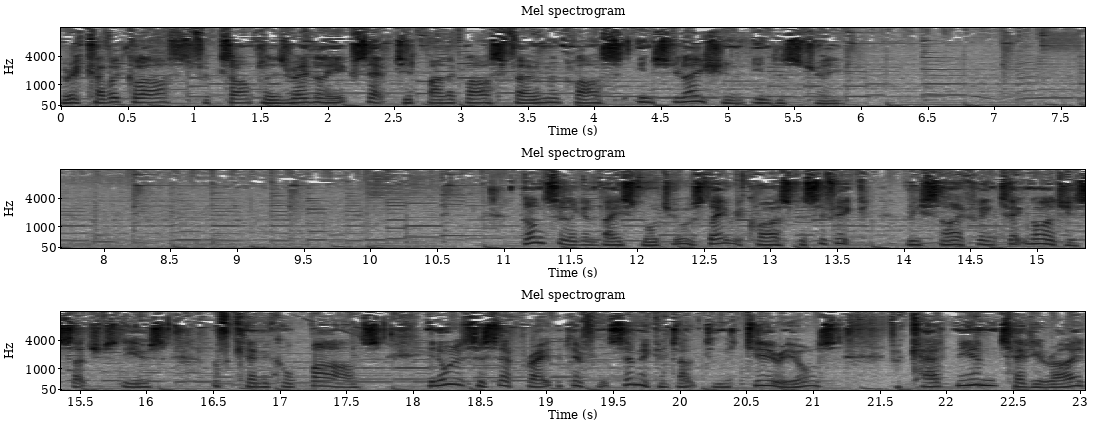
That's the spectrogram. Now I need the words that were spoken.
The recovered glass, for example, is readily accepted by the glass foam and glass insulation industry. Non-silicon based modules, they require specific recycling technologies such as the use of chemical baths in order to separate the different semiconductor materials. For cadmium telluride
